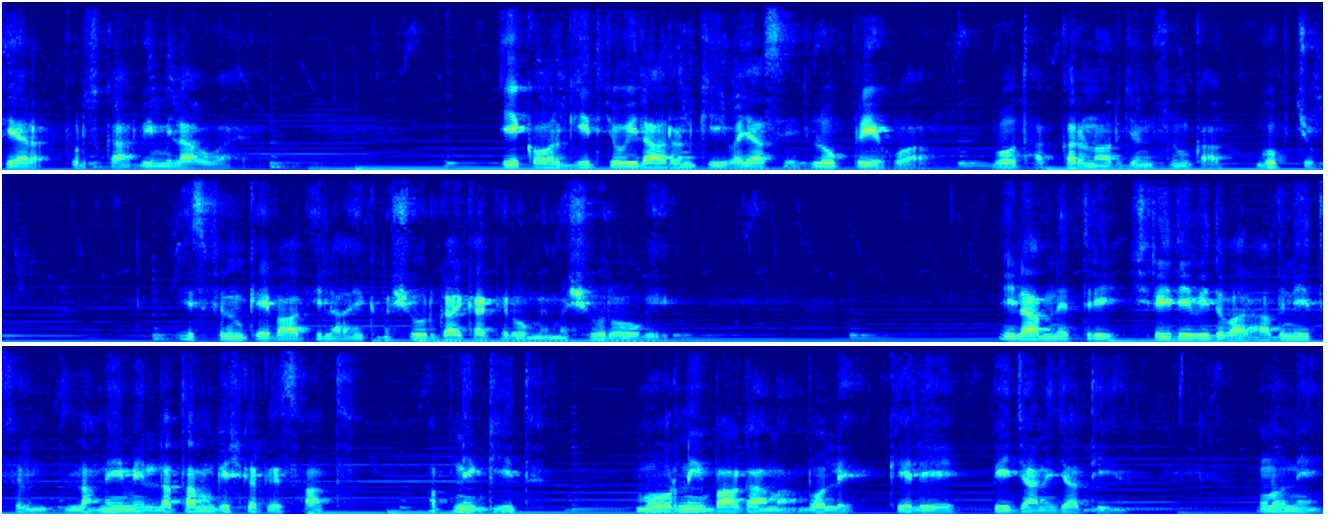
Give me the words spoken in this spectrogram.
फेयर पुरस्कार भी मिला हुआ है। एक और गीत जो इलारन की वजह से लोकप्रिय हुआ, वो था करुण अर्जुन फ़िल्म का गुपचुप। इस फ़िल्म के बाद इला एक मशहूर गायिका के रूप में मशहूर हो गई। इला अभिनेत्री श्रीदेवी द्वारा अभिनीत फ़िल्म लम्हे में लता मंगेशकर के साथ अपने गीत मोरनी बागामा बोले, के लिए भी जानी जाती है? उन्होंने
